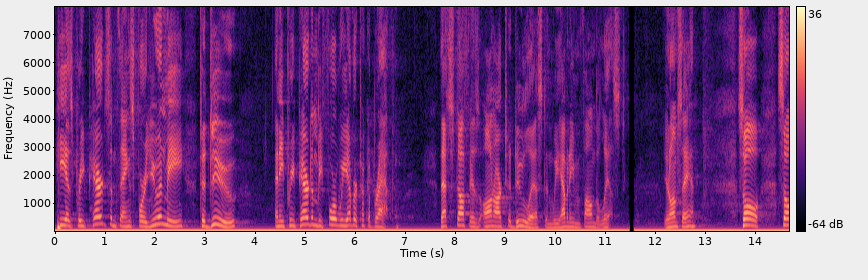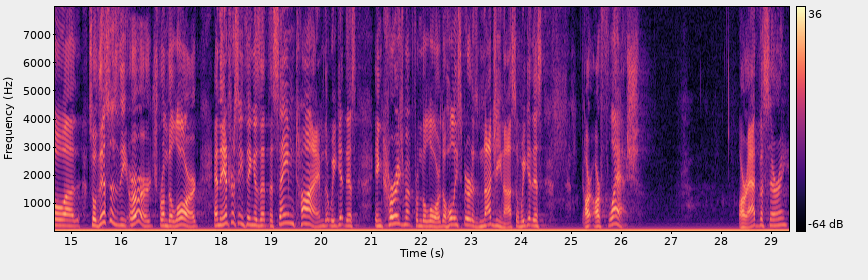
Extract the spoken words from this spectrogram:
He has prepared some things for you and me to do, and He prepared them before we ever took a breath. That stuff is on our to do list, and we haven't even found the list. You know what I'm saying? So, so, uh, so this is the urge from the Lord. And the interesting thing is, at the same time that we get this encouragement from the Lord, the Holy Spirit is nudging us, and we get this, our, our flesh, our adversary.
